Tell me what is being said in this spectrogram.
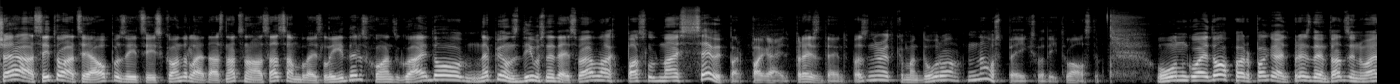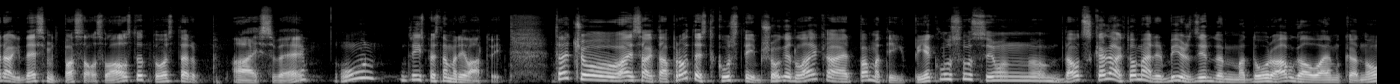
šajā situācijā opozīcijas kontrolētās Nacionālās asamblejas līderis Juans Guaido nepilnīgi divas nedēļas vēlāk pasludināja sevi par pagaidu prezidentu, paziņojot, ka Maduro nav spējīgs vadīt valsti. Un Guaido par pagaidu prezidentu atzina vairāk desmit pasaules valstu, tostarp ASV un drīz pēc tam arī Latvija. Taču aizsāktā protesta kustība šogad laikā ir pamatīgi pieklususi, un um, daudz skaļāk tomēr ir bijuši dzirdami Maduro apgalvojumi, ka nu,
